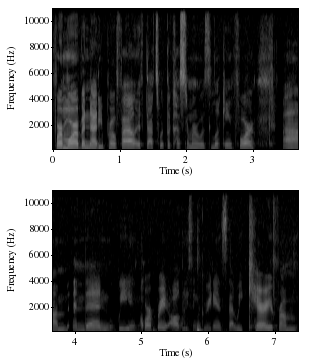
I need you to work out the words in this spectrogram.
for more of a nutty profile, if that's what the customer was looking for. Um, and then we incorporate all these ingredients that we carry from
